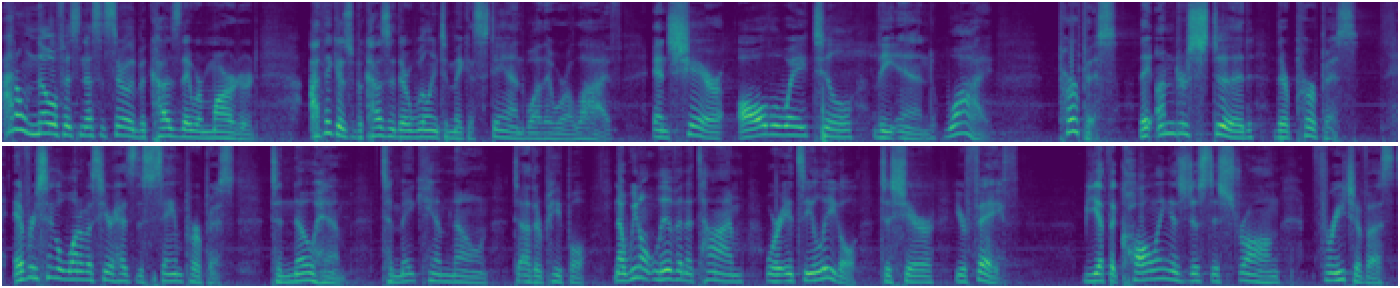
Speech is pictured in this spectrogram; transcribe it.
I don't know if it's necessarily because they were martyred. I think it was because they're willing to make a stand while they were alive and share all the way till the end. Why? Purpose. They understood their purpose. Every single one of us here has the same purpose to know Him, to make him known to other people. Now, we don't live in a time where it's illegal to share your faith, yet the calling is just as strong for each of us,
